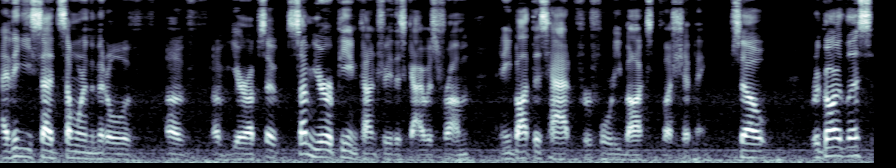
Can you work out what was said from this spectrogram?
I think he said somewhere in the middle of, of, of Europe. So some European country this guy was from, and he bought this hat for 40 bucks plus shipping. So regardless,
